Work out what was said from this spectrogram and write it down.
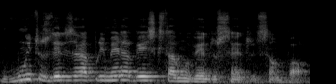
muitos deles era a primeira vez que estavam vendo o centro de São Paulo.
